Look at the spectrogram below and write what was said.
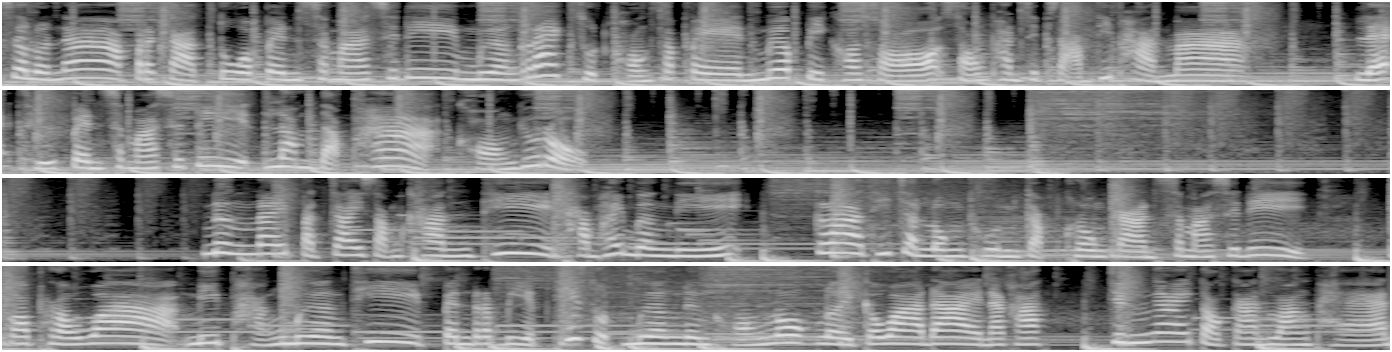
ร์เซโลนาประกาศตัวเป็นสมาร์ทซิตี้เมืองแรกสุดของสเปนเมื่อปีคศ 2013 ที่ผ่านมา และถือเป็นสมาร์ทซิตี้ลำดับ 5 ของยุโรป หนึ่งในปัจจัยสำคัญที่ทำให้เมืองนี้ กล้าที่จะลงทุนกับโครงการ Smart City ก็เพราะว่ามีผังเมืองที่เป็นระเบียบที่สุดเมืองหนึ่งของโลกเลยก็ว่าได้นะคะ จึงง่ายต่อการวางแผน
